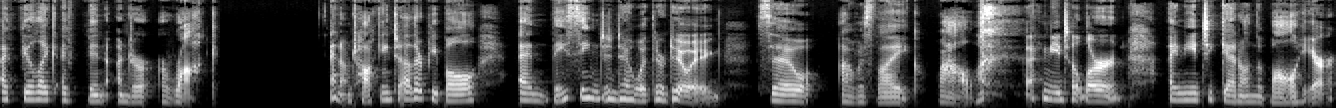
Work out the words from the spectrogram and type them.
I feel like I've been under a rock. And I'm talking to other people and they seem to know what they're doing. So I was like, wow, I need to learn. I need to get on the ball here.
